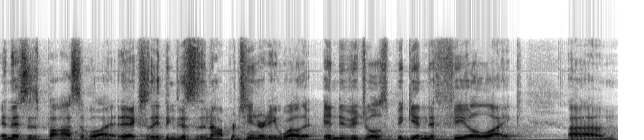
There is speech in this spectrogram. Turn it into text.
and this is possible, I actually think this is an opportunity, whether individuals begin to feel like um,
